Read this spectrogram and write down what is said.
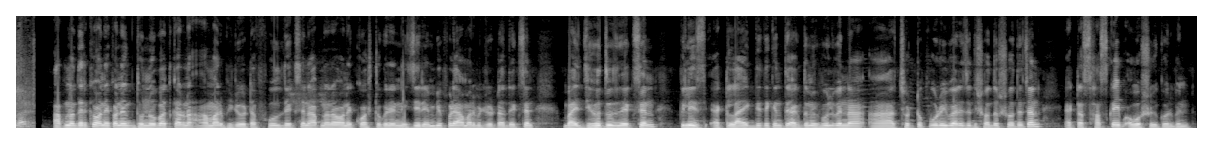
আপনাদেরকে অনেক অনেক ধন্যবাদ কারণ আমার ভিডিওটা ফুল দেখছেন। আপনারা অনেক কষ্ট করে নিজের এমবি পড়ে আমার ভিডিওটা দেখছেন। ভাই যেহেতু দেখছেন প্লিজ একটা লাইক দিতে কিন্তু একদমই ভুলবেন না। আর ছোট্ট পরিবারে যদি সদস্য হতে চান, একটা সাবস্ক্রাইব অবশ্যই করবেন।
